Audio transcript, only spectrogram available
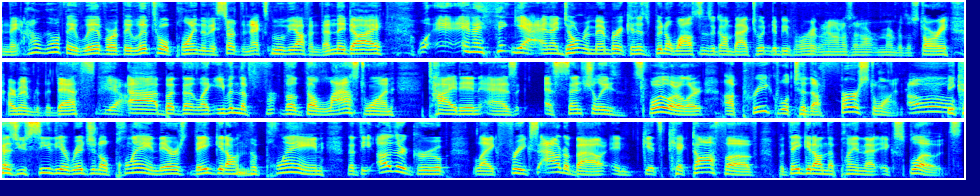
And they, I don't know if they live or if they live to a point, and then they start the next movie off, and then they die. Well, and I think yeah, and I don't remember it because it's been a while since I've gone back to it. And to be perfectly honest, I don't remember the story. I remember the deaths. Yeah. Uh, but the like even the the the last one tied in as essentially spoiler alert a prequel to the first one. Oh, because you see the original plane. There's they get on the plane that the other group like freaks out about and gets kicked off of, but they get on the plane that explodes.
